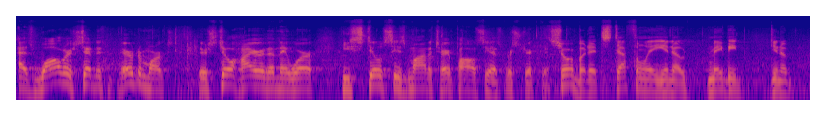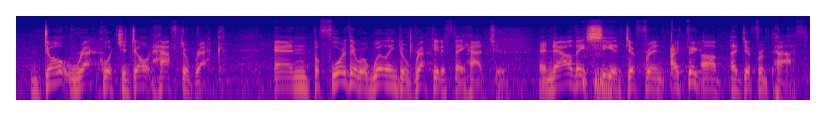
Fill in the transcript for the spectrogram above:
as Waller said in his prepared remarks, they're still higher than they were. He still sees monetary policy as restrictive. Sure, but it's definitely, you know, maybe, you know, don't wreck what you don't have to wreck. And before they were willing to wreck it if they had to, and now they see a different, I think, uh, a different path.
